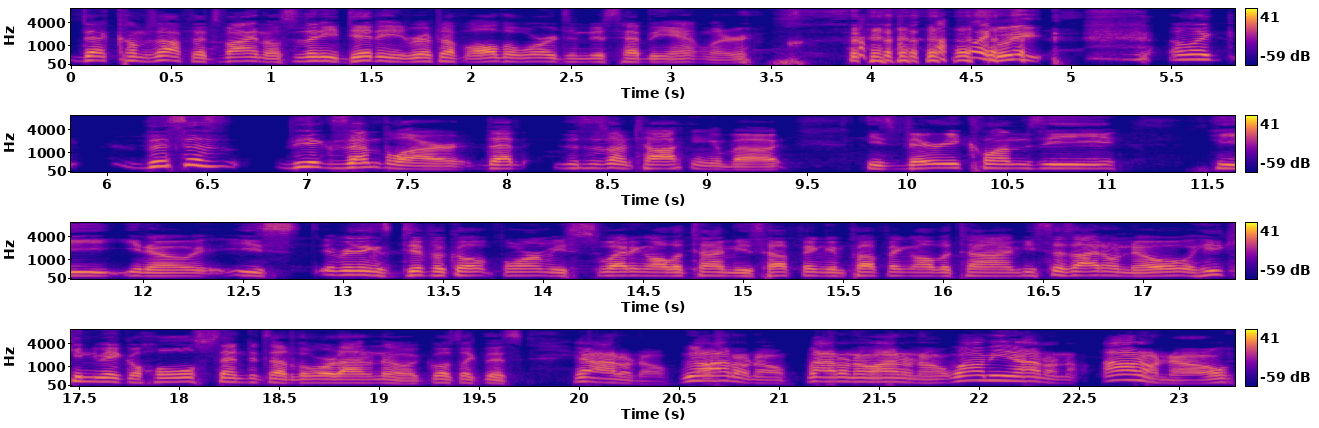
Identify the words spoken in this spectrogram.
that comes off. That's vinyl. So then he did it. He ripped off all the words and just had the antler. Sweet. I'm like, this is the exemplar that this is what I'm talking about. He's very clumsy. He, you know, he's everything's difficult for him. He's sweating all the time. He's huffing and puffing all the time. He says, "I don't know." He can make a whole sentence out of the word "I don't know." It goes like this: "Yeah, I don't know. No, I don't know. I don't know. I don't know. Well, I mean, I don't know. I don't know."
